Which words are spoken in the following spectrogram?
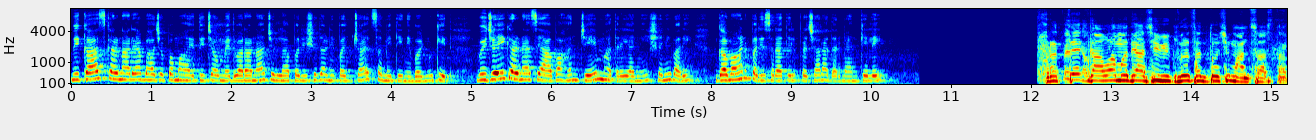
विकास करणाऱ्या भाजप महायुतीच्या उमेदवारांना जिल्हा परिषद आणि पंचायत समिती निवडणुकीत विजयी करण्याचे आवाहन जय म्हात्रे यांनी शनिवारी गव्हाण परिसरातील प्रचारादरम्यान केले. प्रत्येक गावामध्ये अशी विघ्न संतोषी माणसं असतात.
